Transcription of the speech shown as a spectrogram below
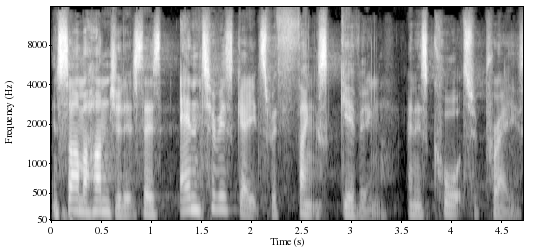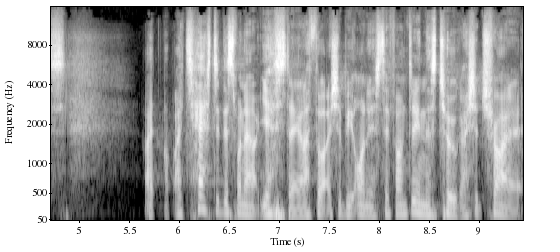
In Psalm 100, it says, Enter his gates with thanksgiving and his courts with praise. I, I, tested this one out yesterday. I thought I should be honest. If I'm doing this talk, I should try it.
